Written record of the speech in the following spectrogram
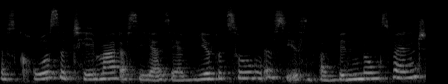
das große Thema, dass sie ja sehr wir-bezogen ist. Sie ist ein Verbindungsmensch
